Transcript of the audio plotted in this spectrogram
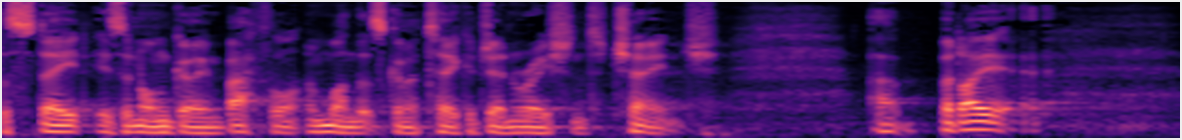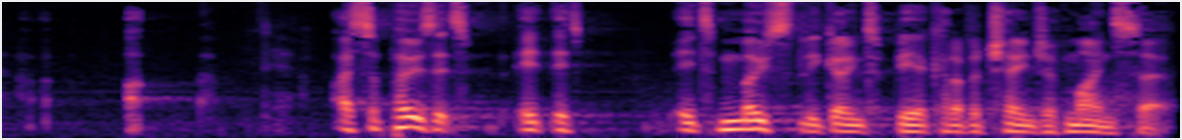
the state is an ongoing battle and one that's going to take a generation to change. Uh, but I, I suppose it's, it, it's, it's mostly going to be a kind of a change of mindset.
